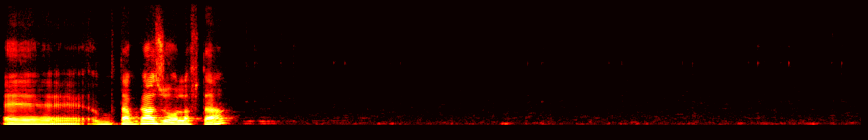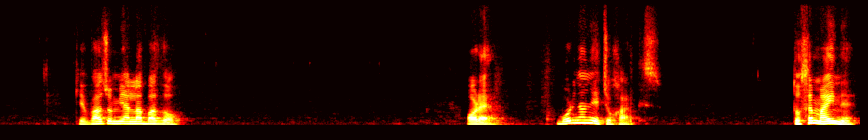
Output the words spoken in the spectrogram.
ε, τα βγάζω όλα αυτά. Και βάζω μια λάμπα εδώ. Ωραία. Μπορεί να είναι έτσι ο χάρτης. Το θέμα είναι,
